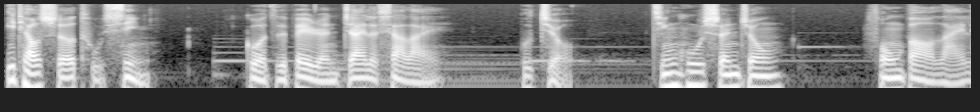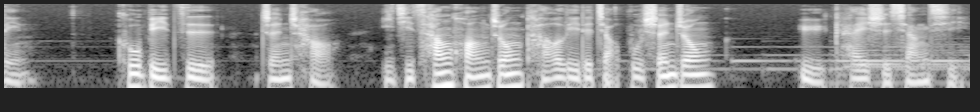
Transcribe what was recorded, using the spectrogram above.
一条蛇吐信，果子被人摘了下来。不久，惊呼声中，风暴来临，哭鼻子、争吵以及仓皇中逃离的脚步声中。雨开始响起，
